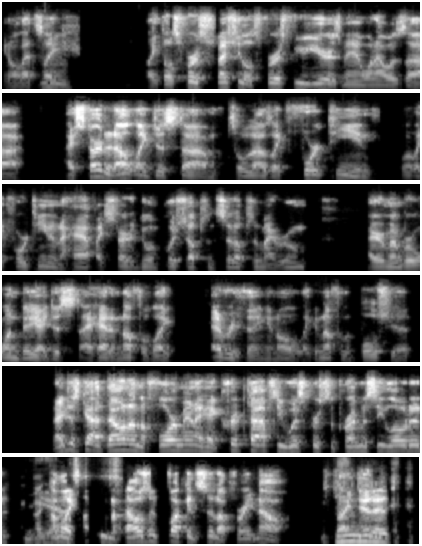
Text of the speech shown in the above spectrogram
You know, that's like mm. like those first, especially those first few years, man. When I was uh, I started out like just um, so I was like 14, well, like 14 and a half. I started doing push-ups and sit-ups in my room. I remember one day I just I had enough of like everything, you know, like enough of the bullshit. And I just got down on the floor, man. I had Cryptopsy Whisper Supremacy loaded. Yes. I'm like, I'm doing a thousand fucking sit ups right now. So I did it.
